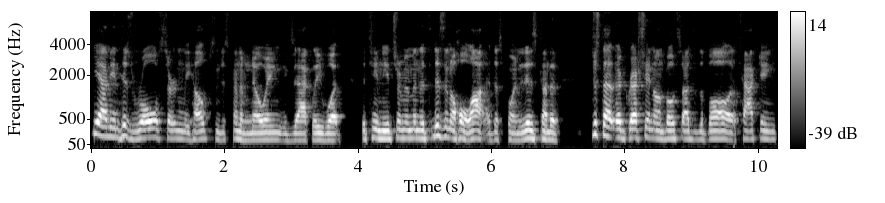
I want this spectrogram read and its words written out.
Yeah, I mean, his role certainly helps, and just kind of knowing exactly what the team needs from him, and it isn't a whole lot at this point. It is kind of just that aggression on both sides of the ball, attacking,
